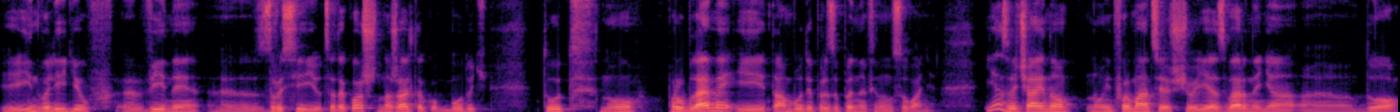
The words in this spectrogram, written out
і інвалідів е, війни е, з Росією. Це також, на жаль, так будуть тут ну, проблеми, і там буде призупинене фінансування. Є, звичайно, ну, інформація, що є звернення е, до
